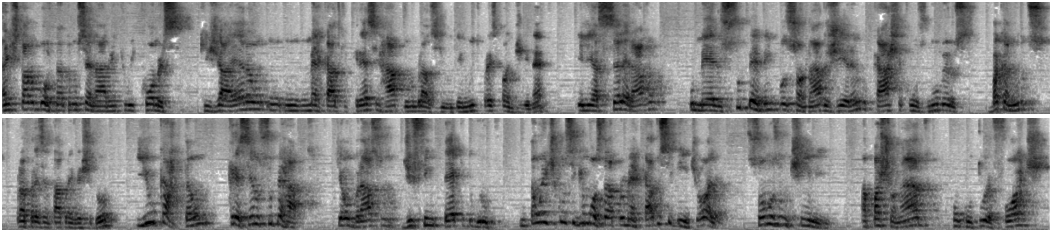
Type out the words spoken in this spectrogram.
a gente estava, portanto, num cenário em que o e-commerce, que já era um, um, mercado que cresce rápido no Brasil tem muito para expandir, né, ele acelerava, o Mélio super bem posicionado, gerando caixa com os números bacanudos para apresentar para investidor, e o cartão crescendo super rápido, que é o braço de fintech do grupo. Então a gente conseguiu mostrar para o mercado o seguinte: olha, somos um time apaixonado, com cultura forte,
